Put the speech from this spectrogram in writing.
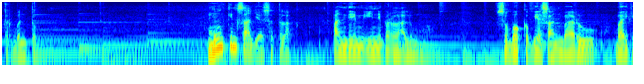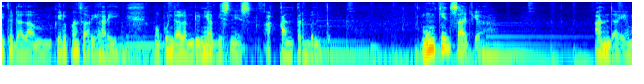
terbentuk. Mungkin saja setelah pandemi ini berlalu, sebuah kebiasaan baru, baik itu dalam kehidupan sehari-hari maupun dalam dunia bisnis, akan terbentuk. Mungkin saja Anda yang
